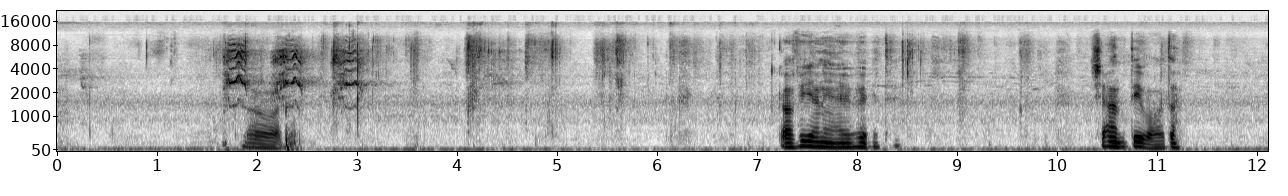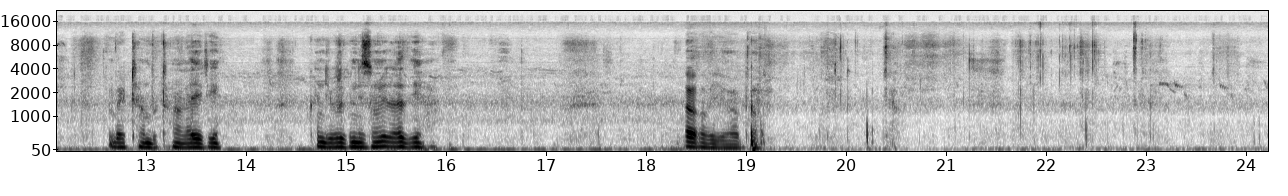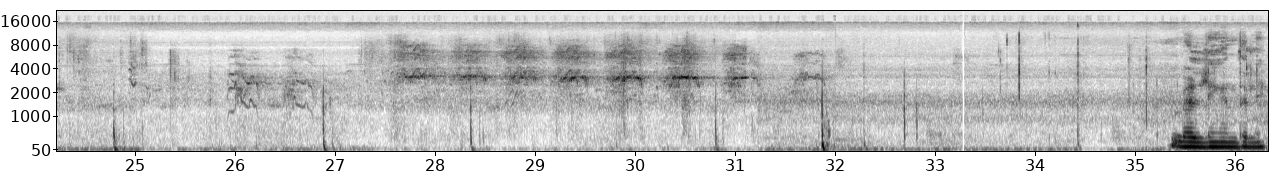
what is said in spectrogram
ਲਓ ਕਾਫੀ ਜਣੇ ਆਏ ਹੋਏ ਇੱਥੇ। ਸ਼ਾਂਤੀ ਬਹੁਤ ਆ। ਬੈਠਣ ਬੁੱਠਣ ਵਾਲਾ ਏਰੀਆ। ਕੰਜੂਰ ਕਿੰਨੀ ਸੋਹਣੀ ਲੱਗਦੀ ਆ। ਆਹ ਜੀ ਬਾਬਾ ਬਿਲਡਿੰਗ ਅੰਦਰਲੀ।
